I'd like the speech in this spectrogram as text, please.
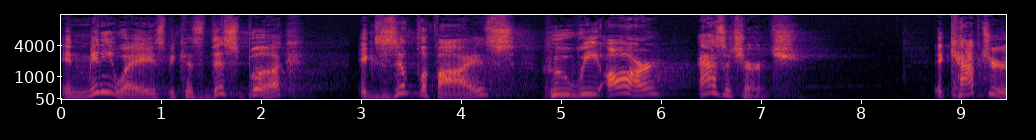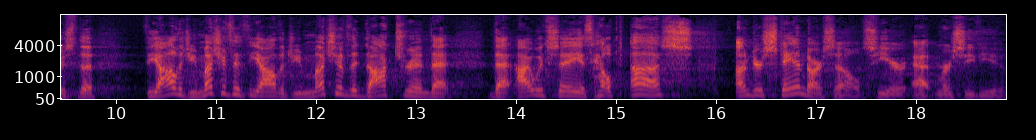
in many ways because this book exemplifies who we are as a church. It captures the theology, much of the theology, much of the doctrine that, that I would say has helped us understand ourselves here at Mercy View.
